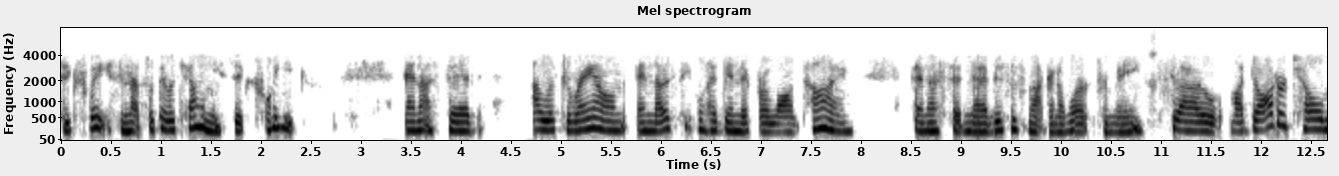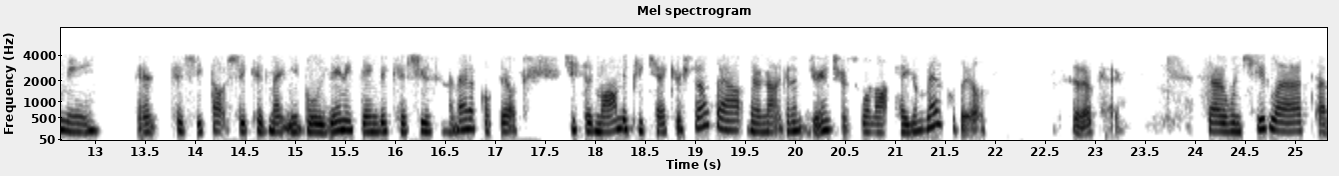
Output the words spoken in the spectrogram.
six weeks, and that's what they were telling me, six weeks. And I said, I looked around, and those people had been there for a long time, and I said, no, this is not going to work for me. So my daughter told me, because she thought she could make me believe anything because she was in the medical field. She said, Mom, if you check yourself out, they're not going to, your insurance will not pay your medical bills. I said, okay. So when she left, I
